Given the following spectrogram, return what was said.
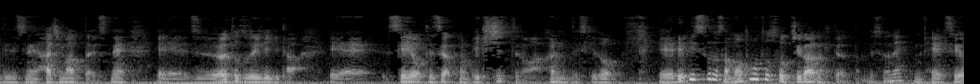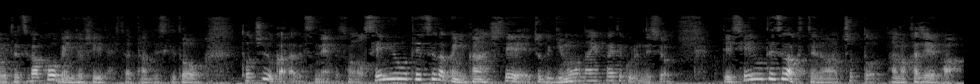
でですね、始まったですね、えー、ずっと続いてきた、えー、西洋哲学の歴史っていうのはあるんですけど、えー、レヴィストローさんもともとそっち側の人だったんですよね。えー、西洋哲学を勉強してきた人だったんですけど、途中からですね、その西洋哲学に関してちょっと疑問を投げかけてくるんですよ。で、西洋哲学っていうのはちょっとあのかじれば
